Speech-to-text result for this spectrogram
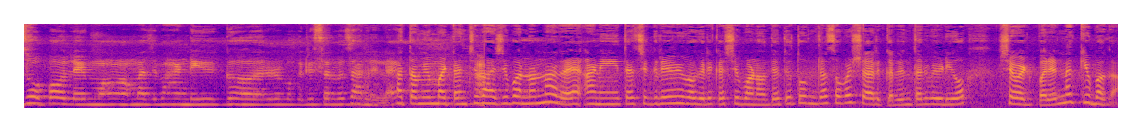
झोपवले. मग माझे भांडी घर वगैरे सर्व झालेलं आहे. आता मी मटणची भाजी बनवणार आहे आणि त्याची ग्रेव्ही वगैरे कशी बनवते ते तुमच्यासोबत शेअर करेन. तर व्हिडिओ शेवटपर्यंत नक्की बघा.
